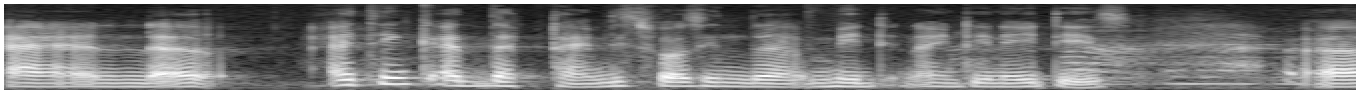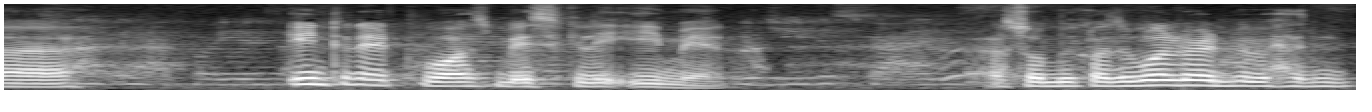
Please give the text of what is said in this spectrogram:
And uh, I think at that time, this was in the mid 1980s, uh, internet was basically email. Uh, so because the World Wide Web hadn't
